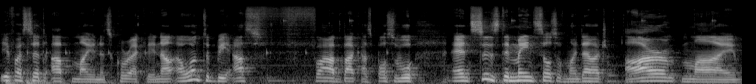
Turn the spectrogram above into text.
if I set up my units correctly. Now, I want to be as far back as possible. And since the main source of my damage are my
